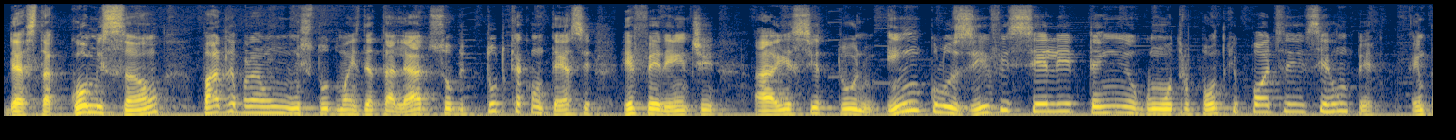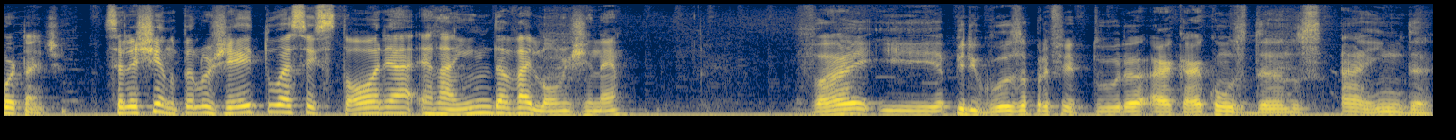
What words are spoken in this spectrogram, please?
desta comissão para um estudo mais detalhado sobre tudo que acontece referente a esse túnel, inclusive se ele tem algum outro ponto que pode se romper. É importante. Celestino, pelo jeito essa história ela ainda vai longe, né? Vai e é perigoso a prefeitura arcar com os danos ainda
